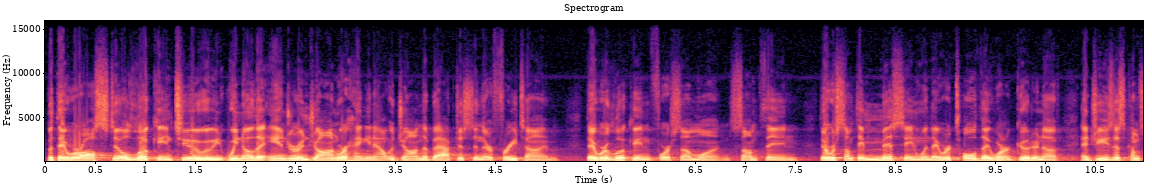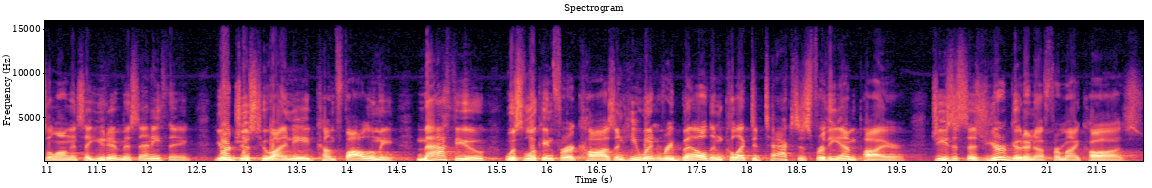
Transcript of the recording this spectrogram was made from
but they were all still looking too. We know that Andrew and John were hanging out with John the Baptist in their free time. They were looking for someone, something. There was something missing when they were told they weren't good enough. And Jesus comes along and says, You didn't miss anything. You're just who I need. Come follow me. Matthew was looking for a cause and he went and rebelled and collected taxes for the empire. Jesus says, You're good enough for my cause.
